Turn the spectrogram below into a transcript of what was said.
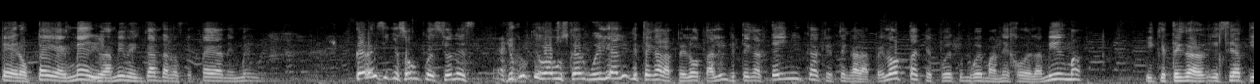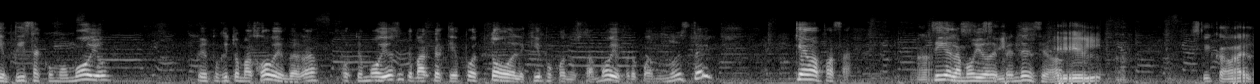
pero pega en medio. A mí me encantan los que pegan en medio. Pero ahí sí que son cuestiones. Yo creo que va a buscar Willy alguien que tenga la pelota, alguien que tenga técnica, que tenga la pelota, que puede tener un buen manejo de la misma y que tenga sea tiempista como Moyo, pero un poquito más joven, ¿verdad? Porque Moyo es el que marca el tiempo de todo el equipo cuando está Moyo, pero cuando no esté, ¿qué va a pasar? Sigue la Moyo Sí. dependencia. ¿no? El- sí, cabal.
